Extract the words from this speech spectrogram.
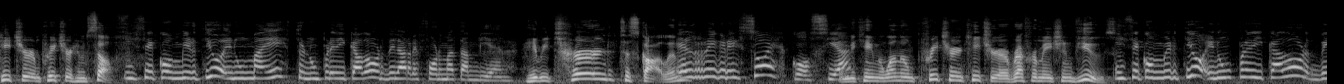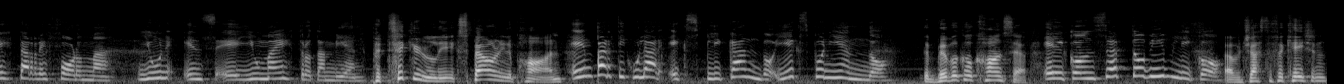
teacher and preacher himself. y se convirtió en un maestro, en un predicador de la Reforma también. He returned to Scotland Él regresó a Escocia and became a well-known preacher and teacher of Reformation views. y se convirtió en un predicador de esta reforma y un, eh, y un maestro también. particularly expounding upon En particular, explicando y exponiendo the biblical concept el concepto bíblico of justification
